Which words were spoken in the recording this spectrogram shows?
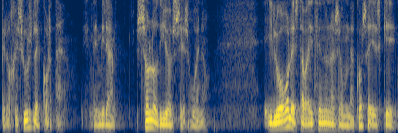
Pero Jesús le corta. Dice, mira, solo Dios es bueno. Y luego le estaba diciendo una segunda cosa, y es que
